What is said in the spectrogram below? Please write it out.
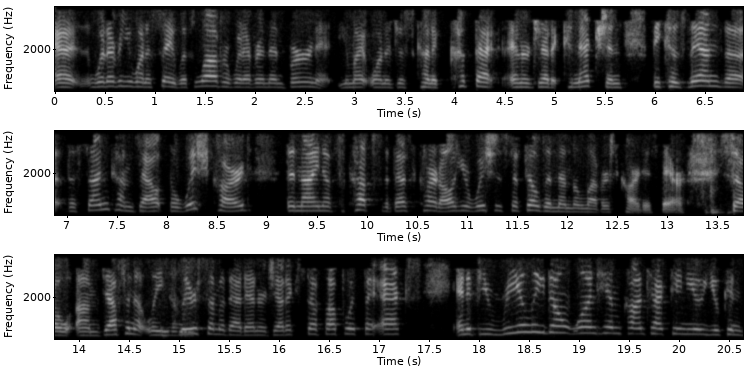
uh, whatever you want to say with love or whatever and then burn it. You might want to just kind of cut that energetic connection because then the the sun comes out the wish card the nine of cups the best card all your wishes fulfilled and then the lovers card is there. So um definitely clear some of that energetic stuff up with the ex. And if you really don't want him contacting you you can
